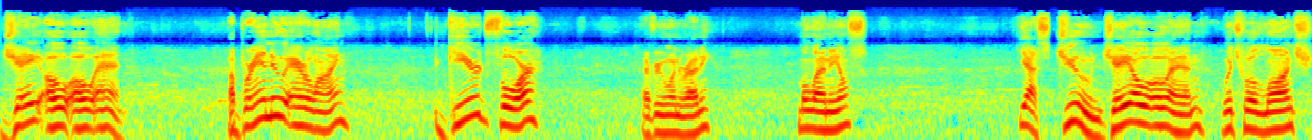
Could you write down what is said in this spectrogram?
J O O N. A brand new airline geared for, everyone ready? Millennials. Yes, Joon, J O O N, which will launch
